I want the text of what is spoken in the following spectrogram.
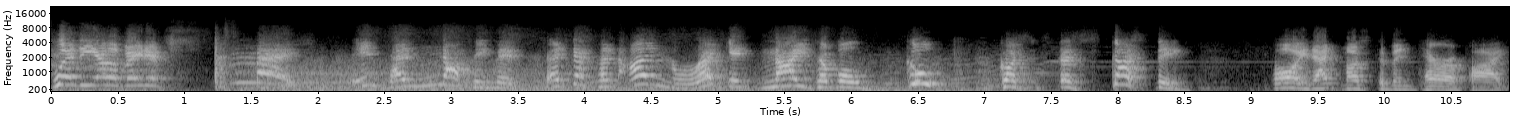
where the elevator smashed into nothingness and just an unrecognizable goop, because it's disgusting. Boy, that must have been terrifying.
